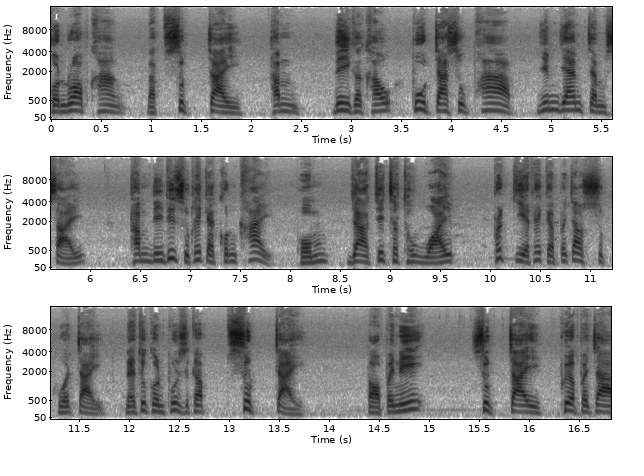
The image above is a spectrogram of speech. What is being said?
คนรอบข้างแบบสุดใจทำ ดีกับเขาพูดจาสุภาพ ยิ้มแย้มแจ่มใสทำดีที่สุดให้แก่คนไข้ ผมอยากที่จะถวายพระเกียรติให้แก่พระเจ้าสุดหัวใจในทุกคนพูดสิครับสุดใจ ต่อไปนี้สุดใจเพื่อพระเจ้า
